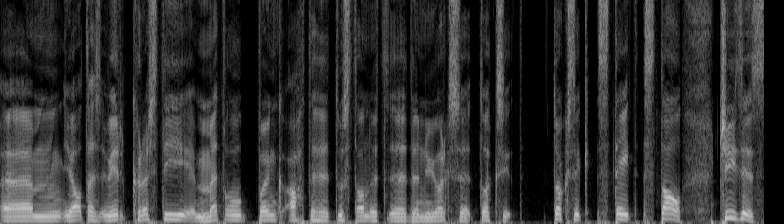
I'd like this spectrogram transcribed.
Ehm, ja, het is weer crusty metal punk-achtige toestand uit eh, de New Yorkse Toxic, toxic State Stal. Jesus.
